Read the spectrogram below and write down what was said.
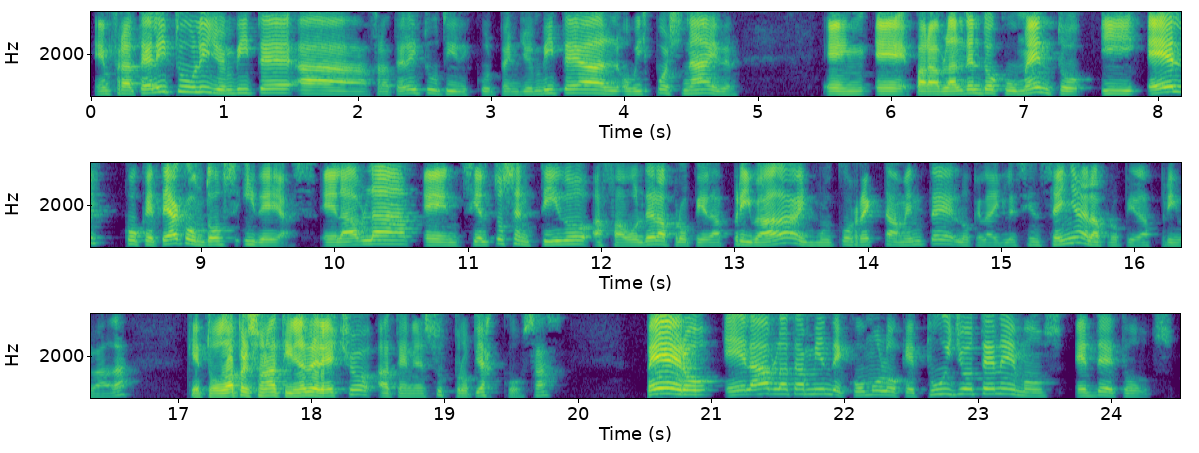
En Fratelli Tutti, yo invité a Fratelli Tutti, disculpen, yo invité al obispo Schneider eh, para hablar del documento y él coquetea con dos ideas. Él habla en cierto sentido a favor de la propiedad privada y muy correctamente lo que la iglesia enseña de la propiedad privada, que toda persona tiene derecho a tener sus propias cosas, pero él habla también de cómo lo que tú y yo tenemos es de todos.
